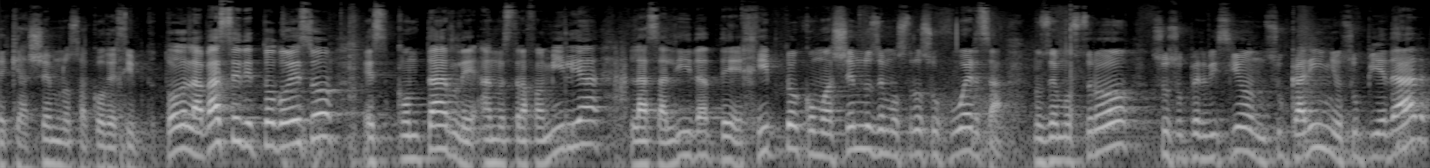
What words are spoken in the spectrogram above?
de que Hashem nos sacó de Egipto. Toda la base de todo eso es contarle a nuestra familia la salida de Egipto, como Hashem nos demostró su fuerza, nos demostró su supervisión, su cariño, su piedad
